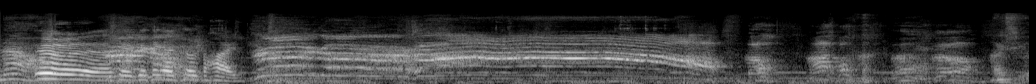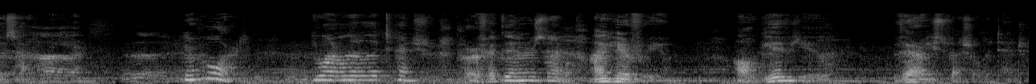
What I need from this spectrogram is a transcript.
now. Ugh, okay, good thing I chose to hide. I see what's happening. You're bored. You want a little attention. Perfectly understandable. I'm here for you. I'll give you very special attention.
